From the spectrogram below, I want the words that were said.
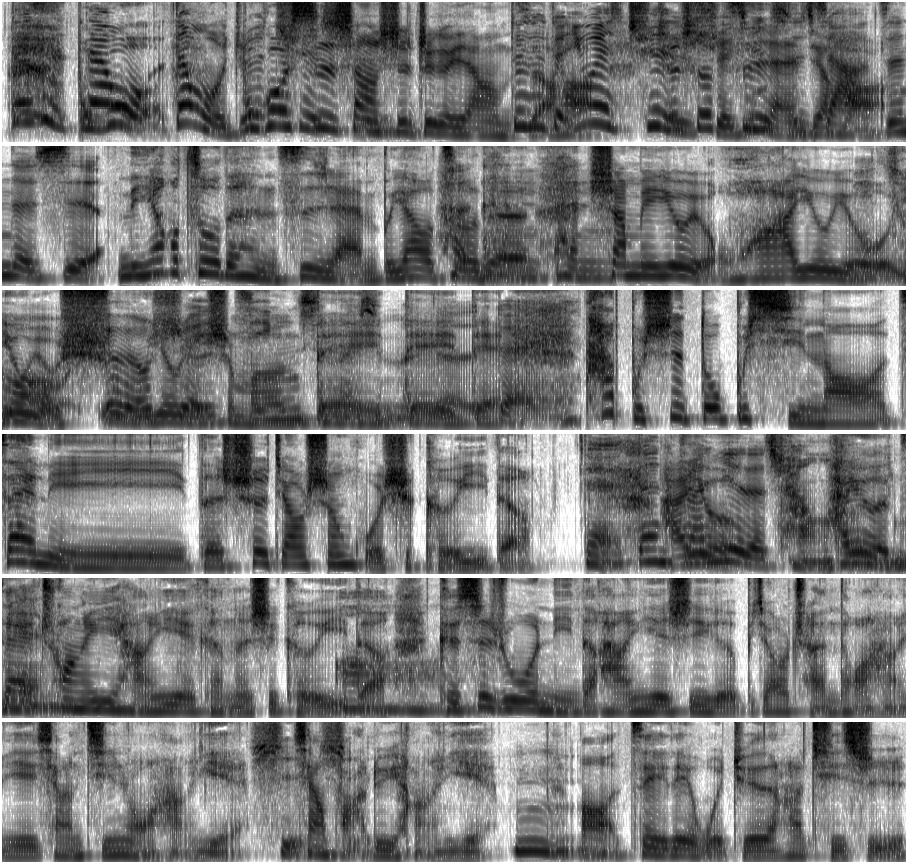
但是不过但我觉得，不过事实上是这个样子，对对对，因为确实自然就好，真的是你要做的很自然，不要做的上面又有花又有又有树又有什么，对对对，它不是都不行哦，在你的社交生活是可以的。对，但专业的场合，还有在创意行业可能是可以的。哦、可是如果你的行业是一个比较传统行业，像金融行业，是像法律行业，嗯啊、哦、这一类，我觉得它其实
